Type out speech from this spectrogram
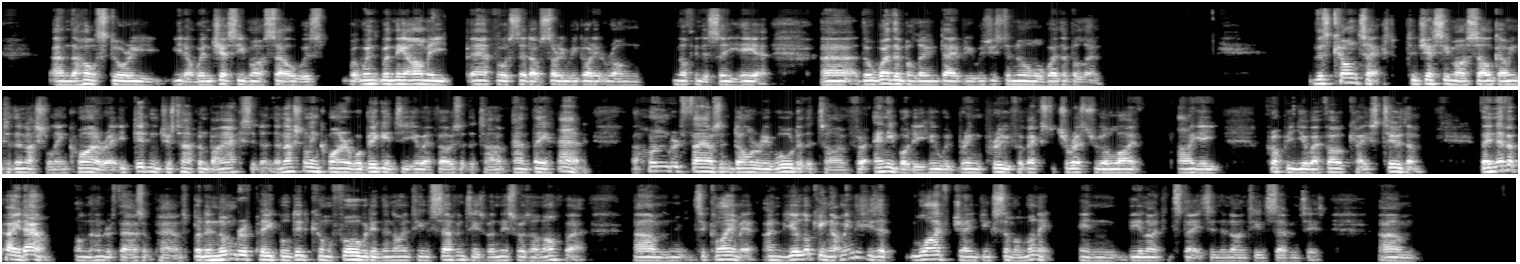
And the whole story, you know, when Jesse Marcel was, but when, when the Army Air Force said, oh, sorry, we got it wrong, nothing to see here, uh, the weather balloon debris was just a normal weather balloon there's context to Jesse Marcel going to the National Enquirer. It didn't just happen by accident. The National Enquirer were big into UFOs at the time, and they had a hundred thousand dollar reward at the time for anybody who would bring proof of extraterrestrial life, i.e., proper UFO case to them. They never paid out on the hundred thousand pounds, but a number of people did come forward in the 1970s when this was on offer um, to claim it. And you're looking, I mean, this is a life changing sum of money in the United States in the 1970s, um,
